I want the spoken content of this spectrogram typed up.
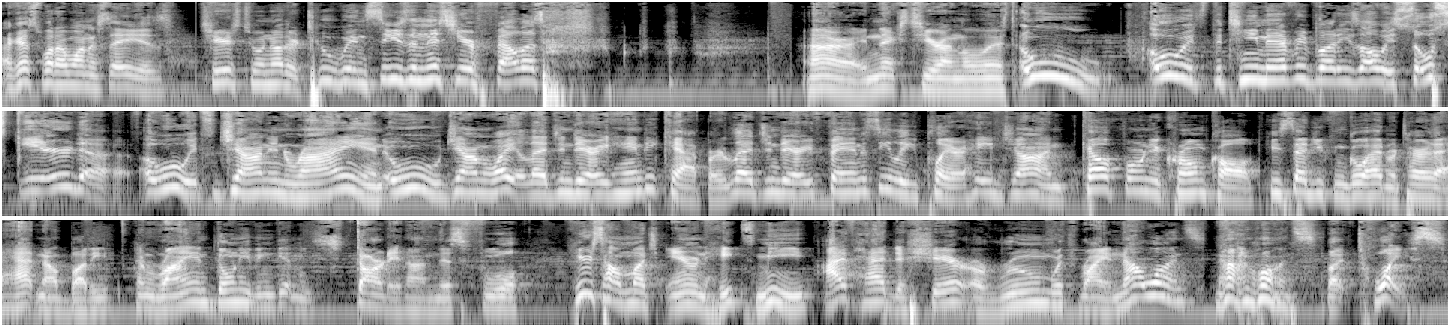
I guess what I want to say is cheers to another two win season this year, fellas. All right, next here on the list. Ooh, oh, it's the team everybody's always so scared of. Oh, it's John and Ryan. Ooh, John White, legendary handicapper, legendary fantasy league player. Hey, John, California Chrome called. He said you can go ahead and retire that hat now, buddy. And Ryan, don't even get me started on this fool. Here's how much Aaron hates me. I've had to share a room with Ryan, not once, not once, but twice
